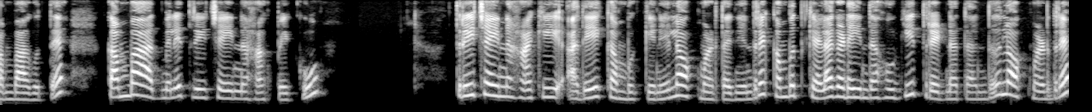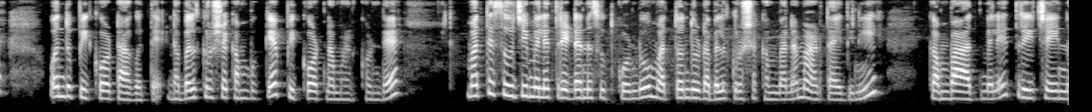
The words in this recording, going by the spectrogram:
ಕಂಬ ಆಗುತ್ತೆ. ಕಂಬ ಆದಮೇಲೆ ತ್ರೀ ಚೈನ್ನ ಹಾಕಬೇಕು. ತ್ರೀ ಚೈನ್ ಹಾಕಿ ಅದೇ ಕಂಬಕ್ಕೇ ಲಾಕ್ ಮಾಡ್ತಾ ಇದ್ದೀನಿ ಅಂದರೆ ಕಂಬದ ಕೆಳಗಡೆಯಿಂದ ಹೋಗಿ ಥ್ರೆಡ್ನ ತಂದು ಲಾಕ್ ಮಾಡಿದ್ರೆ ಒಂದು ಪಿಕೋಟ್ ಆಗುತ್ತೆ. ಡಬಲ್ ಕ್ರೋಶೆ ಕಂಬಕ್ಕೆ ಪಿಕೋಟ್ನ ಮಾಡಿಕೊಂಡೆ. ಮತ್ತೆ ಸೂಜಿ ಮೇಲೆ ಥ್ರೆಡನ್ನು ಸುತ್ತಕೊಂಡು ಮತ್ತೊಂದು ಡಬಲ್ ಕ್ರೋಶ ಕಂಬನ ಮಾಡ್ತಾ ಇದ್ದೀನಿ. ಕಂಬ ಆದಮೇಲೆ ತ್ರೀ ಚೈನ್ನ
